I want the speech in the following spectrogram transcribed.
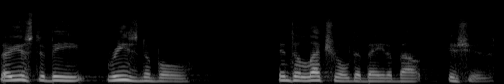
there used to be reasonable intellectual debate about issues.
